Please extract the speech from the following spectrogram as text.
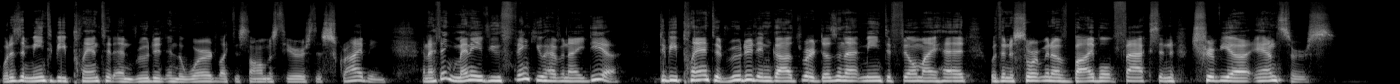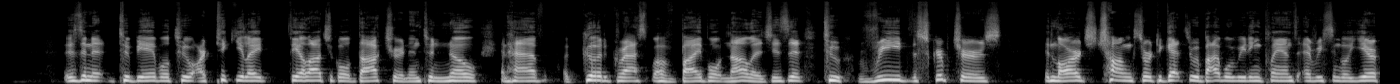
What does it mean to be planted and rooted in the word like the psalmist here is describing? And I think many of you think you have an idea. To be planted, rooted in God's word, doesn't that mean to fill my head with an assortment of Bible facts and trivia answers? Isn't it to be able to articulate theological doctrine and to know and have a good grasp of Bible knowledge? Is it to read the scriptures in large chunks or to get through Bible reading plans every single year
